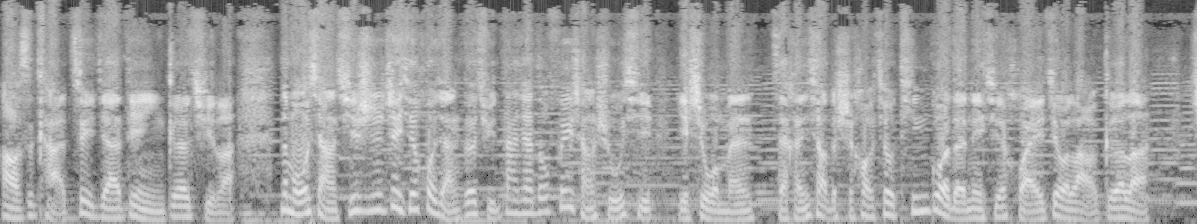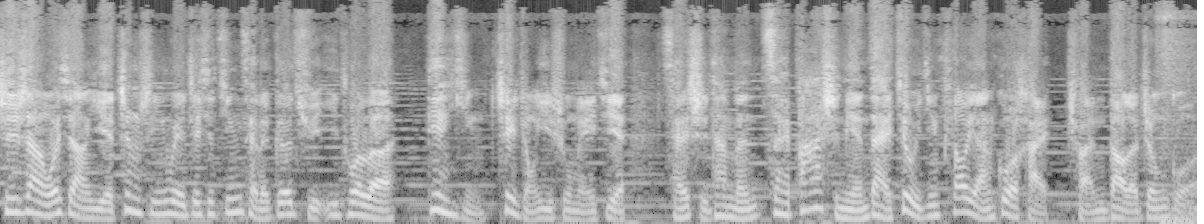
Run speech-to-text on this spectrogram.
奥斯卡最佳电影歌曲了。那么，我想其实这些获奖歌曲大家都非常熟悉，也是我们在很小的时候就听过的那些怀旧老歌了。事实上，我想也正是因为这些精彩的歌曲依托了电影这种艺术媒介，才使他们在八十年代就已经漂洋过海传到了中国。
